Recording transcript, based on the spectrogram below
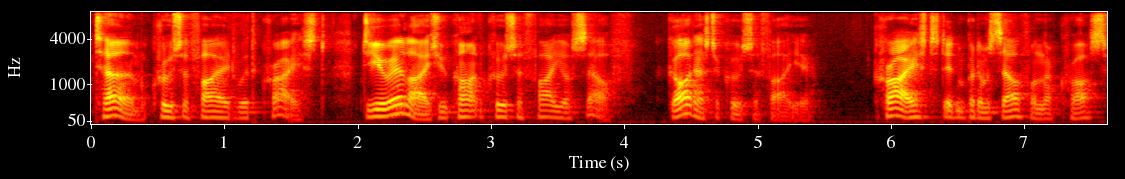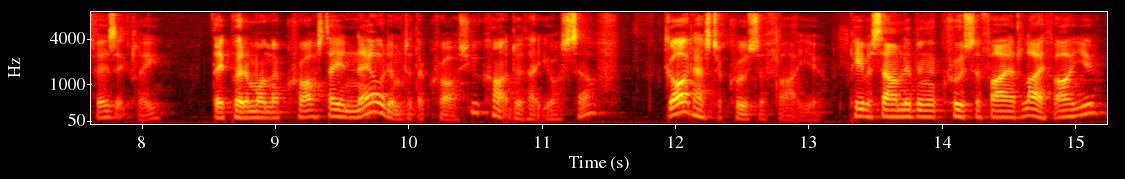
term, crucified with Christ. Do you realize you can't crucify yourself? God has to crucify you. Christ didn't put himself on the cross physically. They put him on the cross, they nailed him to the cross. You can't do that yourself. God has to crucify you. People say, I'm living a crucified life. Are you?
